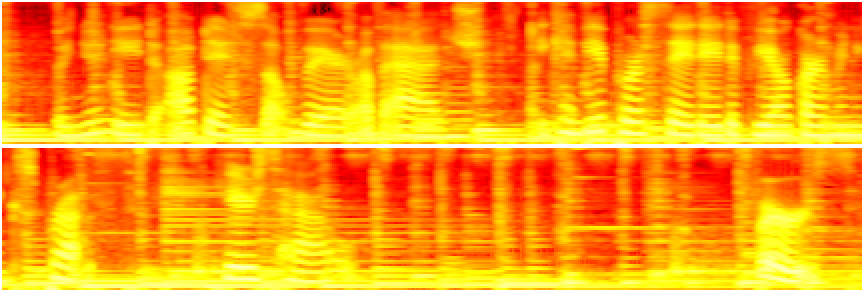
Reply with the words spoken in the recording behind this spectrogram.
When you need to update software of Edge, it can be proceeded via Garmin Express. Here's how. First,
